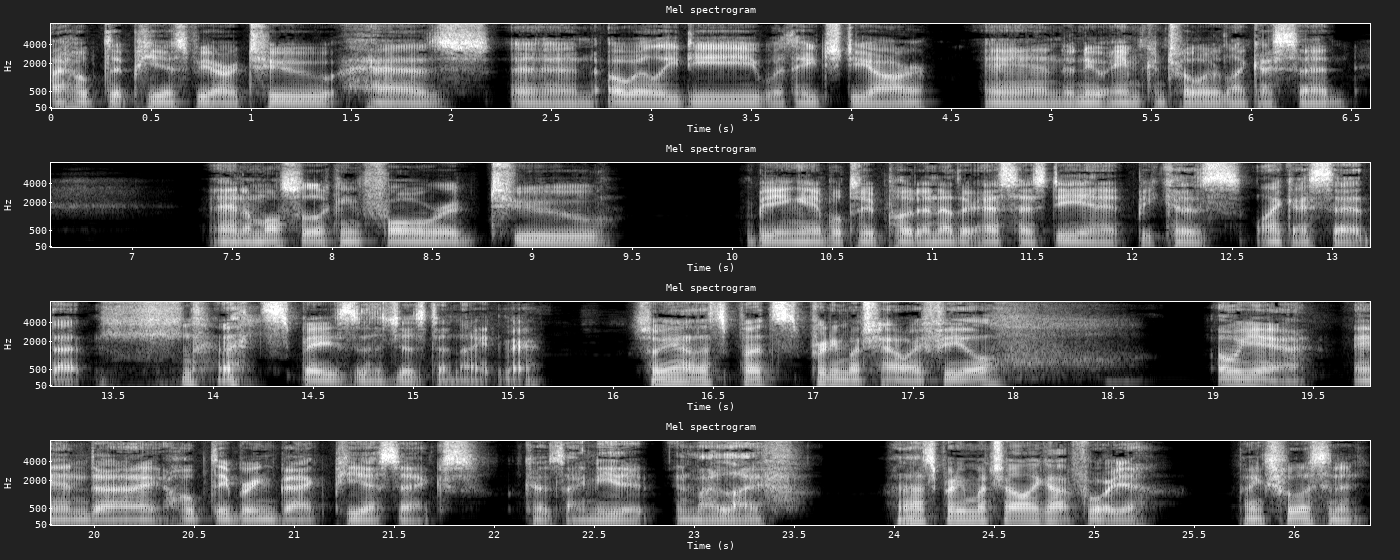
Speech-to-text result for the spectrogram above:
I hope that PSVR 2 has an OLED with HDR and a new aim controller, like I said. And I'm also looking forward to being able to put another SSD in it because, like I said, that, that space is just a nightmare. So yeah, that's, that's pretty much how I feel. Oh yeah. And I hope they bring back PSX because I need it in my life. And that's pretty much all I got for you. Thanks for listening.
